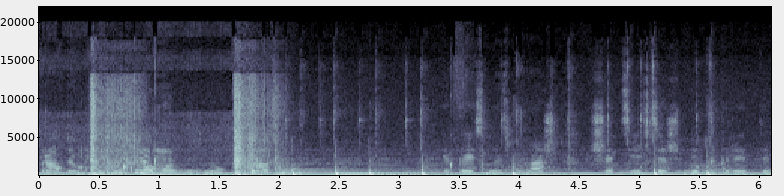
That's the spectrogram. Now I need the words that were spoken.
Правда, мені не треба, ну, все одно. Який смисл? Наш шатіться ж відкрити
